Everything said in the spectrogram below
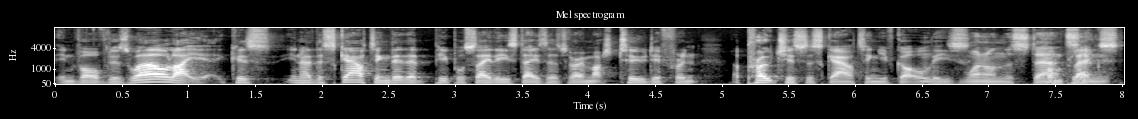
involved as well? Like because you know the scouting that, that people say these days there's very much two different approaches to scouting. You've got all these one on the stats complex.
